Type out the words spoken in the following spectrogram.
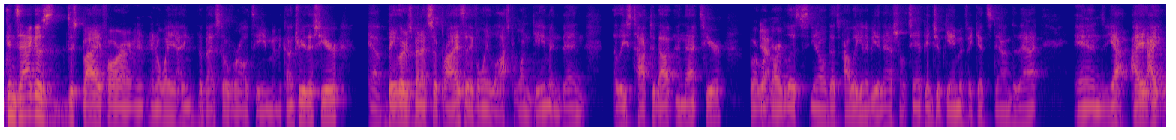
Gonzaga's just by far, in, in a way, I think the best overall team in the country this year. Uh, Baylor's been a surprise. They've only lost one game and been at least talked about in that tier. But Yeah. regardless, you know that's probably going to be a national championship game if it gets down to that. And yeah, I, I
